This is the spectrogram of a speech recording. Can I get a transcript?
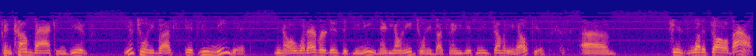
can come back and give you 20 bucks if you need it, you know, whatever it is that you need. Maybe you don't need 20 bucks, maybe you just need somebody to help you. Um, is what it's all about.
